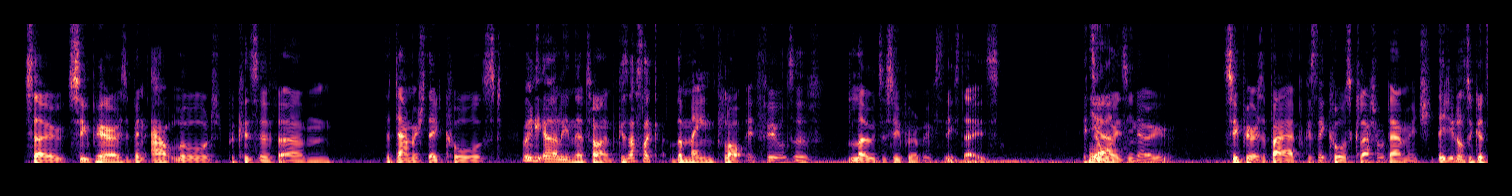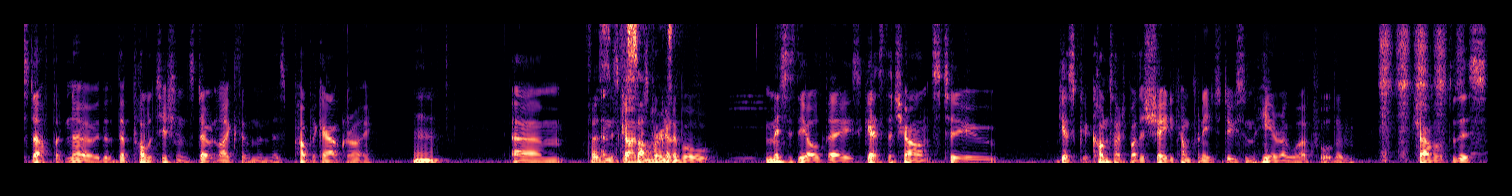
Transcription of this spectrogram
So superheroes have been outlawed because of um, the damage they'd caused really early in their time. Because that's like the main plot, it feels, of loads of superhero movies these days. It's Yeah. always, you know, superheroes are bad because they cause collateral damage. They do lots of good stuff, but no, the, the politicians don't like them and there's public outcry. Mm. Um, and this guy, Mr. Incredible, misses the old days, gets the chance to, gets contacted by the shady company to do some hero work for them, travels to this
